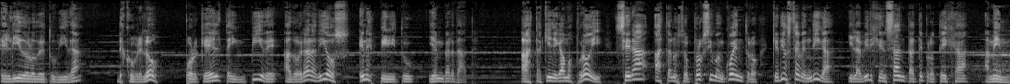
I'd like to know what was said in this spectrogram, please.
el ídolo de tu vida? Descúbrelo, porque Él te impide adorar a Dios en espíritu y en verdad. Hasta aquí llegamos por hoy. Será hasta nuestro próximo encuentro. Que Dios te bendiga y la Virgen Santa te proteja. Amén.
